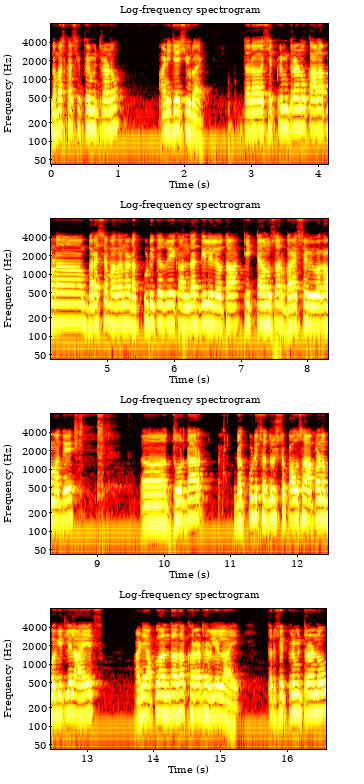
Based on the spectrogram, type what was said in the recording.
नमस्कार शेतकरी मित्रांनो आणि जय शिवराय. तर शेतकरी मित्रांनो काल आपण बऱ्याचशा भागांना ढकपुटीचा जो एक अंदाज दिलेला होता ठीक त्यानुसार बऱ्याचशा विभागामध्ये जोरदार ढकपुटी सदृश्य पाऊस हा आपण बघितलेला आहेच आणि आपला अंदाज हा खरा ठरलेला आहे. तर शेतकरी मित्रांनो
